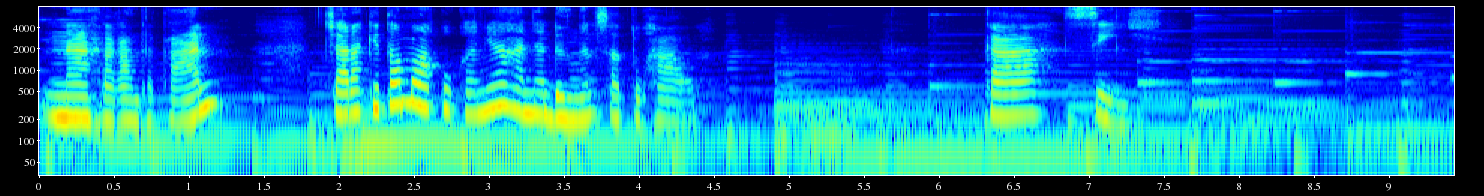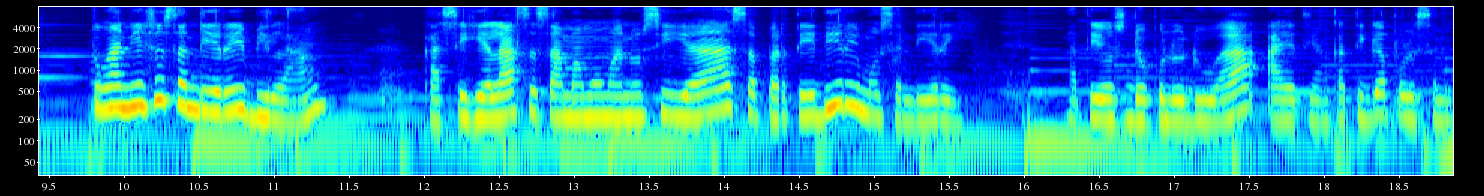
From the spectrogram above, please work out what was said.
Nah, rekan-rekan, cara kita melakukannya hanya dengan satu hal: kasih. Tuhan Yesus sendiri bilang, Kasihilah sesamamu manusia seperti dirimu sendiri. Matius 22 ayat yang ke-39.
